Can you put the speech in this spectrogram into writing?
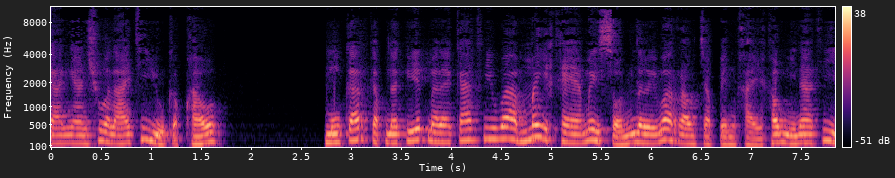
การงานชั่วร้ายที่อยู่กับเขามุงกัดกับนากีดมาลากาที่ว่าไม่แคร์ไม่สนเลยว่าเราจะเป็นใครเขามีหน้าที่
